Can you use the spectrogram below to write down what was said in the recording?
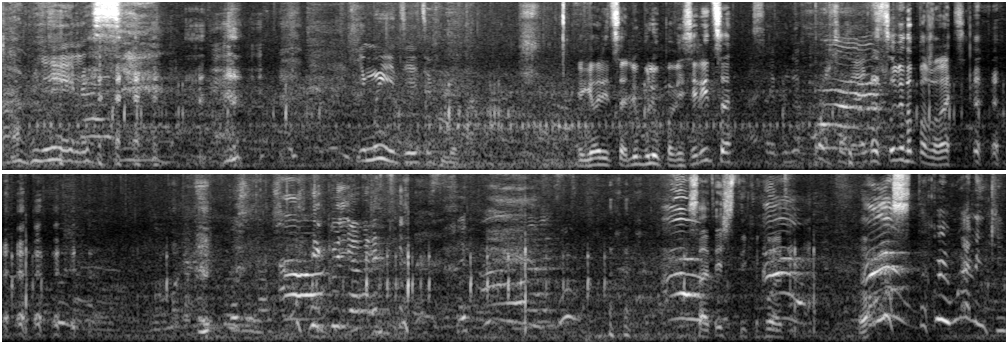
Объелись. И мы, и дети. Да. И говорится, люблю повеселиться. Особенно пожрать. Особенно пожрать. Соотечественник какой-то. Раз, такой маленький.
